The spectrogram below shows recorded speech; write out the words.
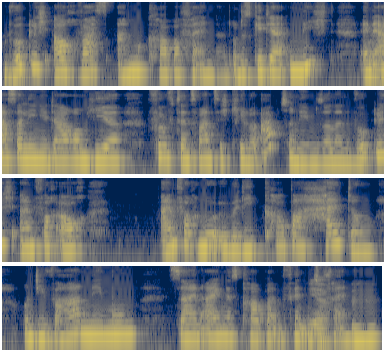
wirklich auch was am Körper verändert. Und es geht ja nicht in erster Linie darum, hier 15, 20 Kilo abzunehmen, sondern wirklich einfach auch einfach nur über die Körperhaltung und die Wahrnehmung sein eigenes Körperempfinden ja. zu verändern. Mhm.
